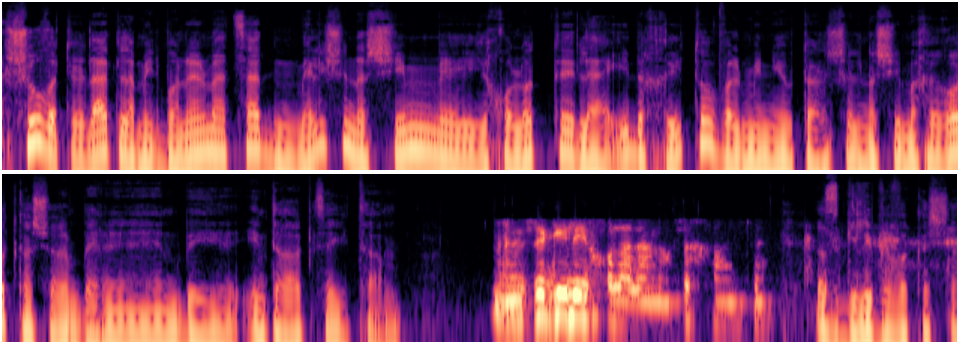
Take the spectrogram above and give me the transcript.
שוב, את יודעת, למתבונן מהצד, נדמה לי שנשים יכולות להעיד הכי טוב על מיניותן של נשים אחרות כאשר הן באינטראקציה איתן. זה גילי יכולה לענות לך על זה. אז גילי, בבקשה.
